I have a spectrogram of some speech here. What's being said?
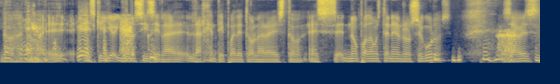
No, eh, es que yo, no sé si la, gente puede tolerar esto. Es, no podemos tener los seguros, ¿sabes?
